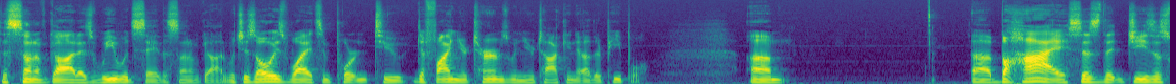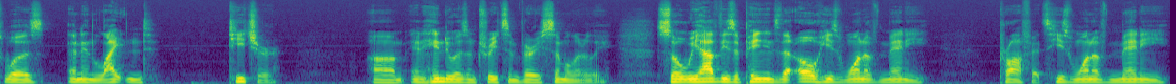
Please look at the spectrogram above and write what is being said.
the son of God as we would say the son of God, which is always why it's important to define your terms when you're talking to other people. Um, uh, Baha'i says that Jesus was an enlightened teacher, um, and Hinduism treats him very similarly. So we have these opinions that, oh, he's one of many prophets, he's one of many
